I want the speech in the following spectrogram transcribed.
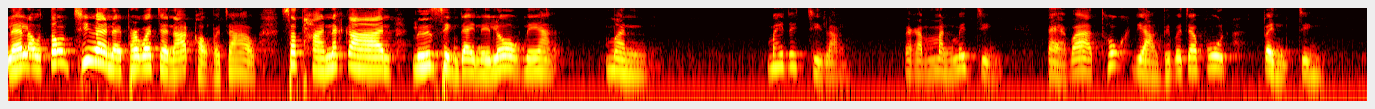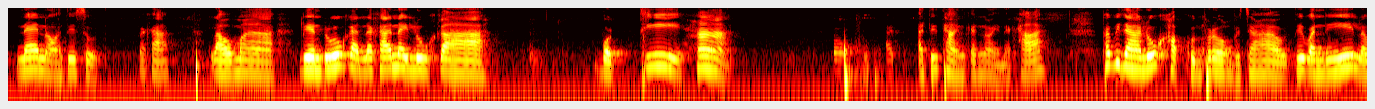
และเราต้องเชื่อในพระวจนะของพระเจ้า สถานการณ์หรือสิ่งใดในโลกเนี้ยมันไม่ได้จีรังนะคะมันไม่จริง แต่ว่าทุกอย่างที่พระเจ้าพูดเป็นจริง แน่นอนที่สุดนะคะ เรามาเรียนรู้กันนะคะในลูกาบทที่ห้าอธิษฐานกันหน่อยนะคะ พระบิดาลูกขอบคุณพระองค์พระเจ้า ที่วันนี้เรา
